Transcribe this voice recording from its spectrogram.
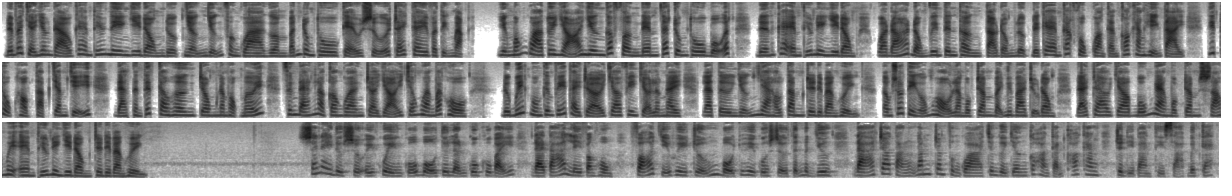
Đến với chợ nhân đạo, các em thiếu niên di động được nhận những phần quà gồm bánh trung thu, kẹo, sữa, trái cây và tiền mặt. Những món quà tuy nhỏ nhưng góp phần đem Tết Trung Thu bổ ích đến các em thiếu niên nhi đồng, qua đó động viên tinh thần tạo động lực để các em khắc phục hoàn cảnh khó khăn hiện tại, tiếp tục học tập chăm chỉ, đạt thành tích cao hơn trong năm học mới, xứng đáng là con ngoan trò giỏi cháu ngoan bác Hồ. Được biết, nguồn kinh phí tài trợ cho phiên chợ lần này là từ những nhà hảo tâm trên địa bàn huyện. Tổng số tiền ủng hộ là 173 triệu đồng, đã trao cho 4.160 em thiếu niên di đồng trên địa bàn huyện. Sáng nay được sự ủy quyền của Bộ Tư lệnh Quân khu 7, Đại tá Lê Văn Hùng, Phó Chỉ huy trưởng Bộ Chỉ huy Quân sự tỉnh Bình Dương đã trao tặng 500 phần quà cho người dân có hoàn cảnh khó khăn trên địa bàn thị xã Bến Cát.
